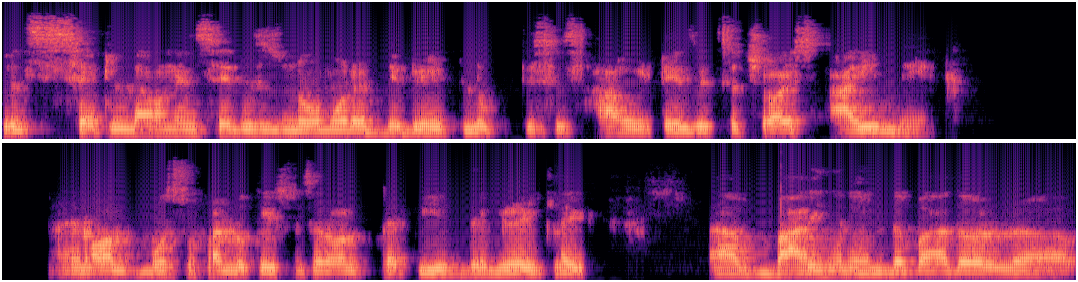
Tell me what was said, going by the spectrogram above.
will settle down and say, This is no more a debate. Look, this is how it is. It's a choice I make. And all most of our locations are all peppy. They're great. Like, uh, barring an Ahmedabad or, uh,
